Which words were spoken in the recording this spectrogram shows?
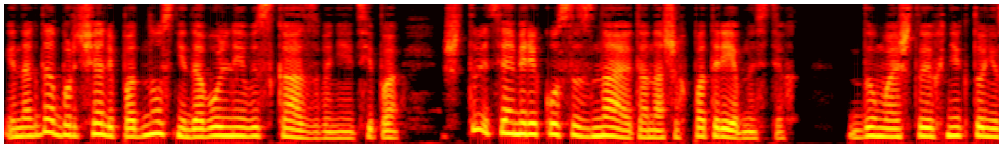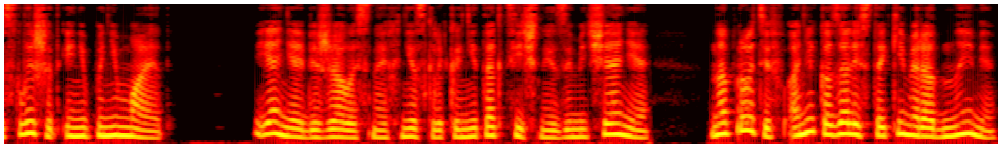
иногда бурчали под нос недовольные высказывания, типа «Что эти америкосы знают о наших потребностях?», думая, что их никто не слышит и не понимает. Я не обижалась на их несколько нетактичные замечания, напротив, они казались такими родными,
